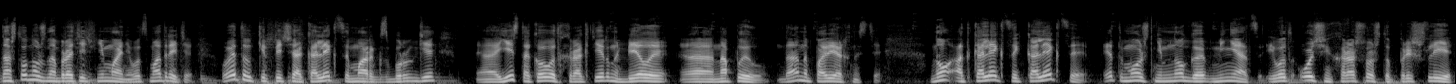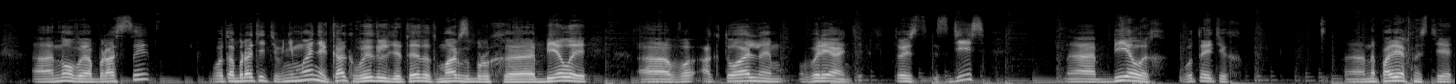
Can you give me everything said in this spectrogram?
на что нужно обратить внимание? Вот смотрите, у этого кирпича коллекции Марксбурги э, есть такой вот характерно белый напыл да, на поверхности. Но от коллекции к коллекции это может немного меняться. И вот очень хорошо, что пришли а, новые образцы. Вот обратите внимание, как выглядит этот Марсбург а, белый а, в актуальном варианте. То есть здесь а, белых вот этих а, на поверхности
